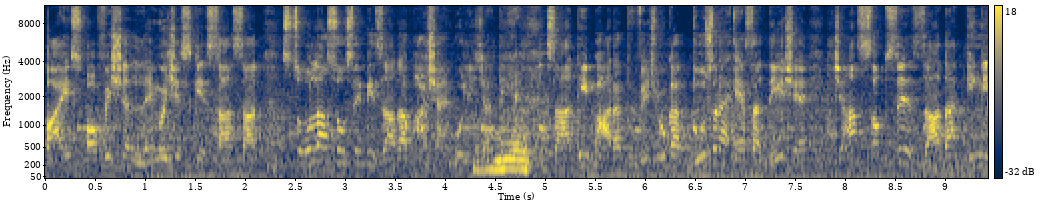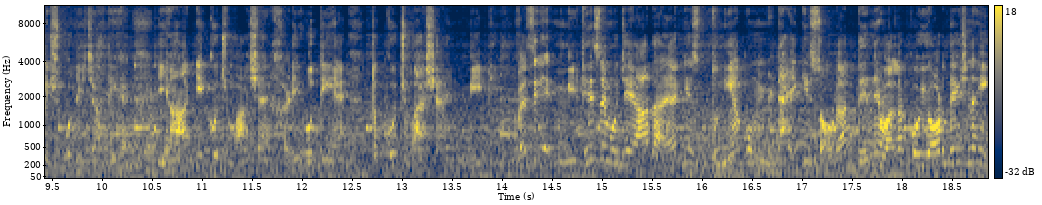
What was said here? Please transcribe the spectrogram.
22 ऑफिशियल लैंग्वेजेस के साथ साथ 1600 से भी ज़्यादा भाषाएँ बोली जाती हैं। साथ ही भारत विश्व का दूसरा ऐसा देश है जहाँ सबसे ज़्यादा इंग्लिश बोली जाती है। यहाँ की कुछ भाषाएँ खड़ी होती हैं तो कुछ भाषाएँ मीठी। वैसे मीठे से मुझे याद आया कि इस दुनिया को मिठाई की सौगात देने वाला कोई और देश नहीं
